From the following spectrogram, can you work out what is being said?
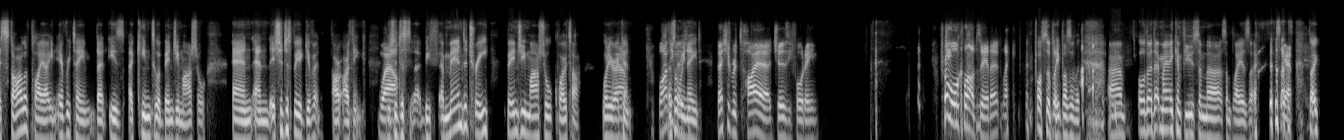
a style of player in every team that is akin to a Benji Marshall and and it should just be a given. I, I think. Wow. It should just uh, be a mandatory Benji Marshall quota. What do you wow. reckon? Well, that's what we should, need. They should retire jersey fourteen from all clubs. You know, like possibly, possibly. um, although that may confuse some uh, some players. so yeah. Like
